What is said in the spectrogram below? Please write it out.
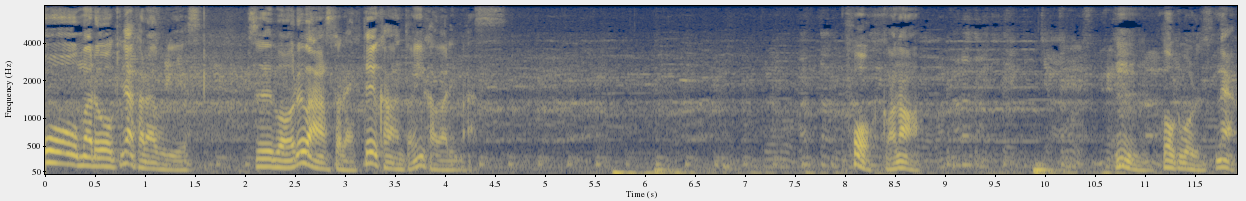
おー、丸大きな空振りです。2ボール1ストライクというカウントに変わります。フォークかな、うん、フォークボールですね。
